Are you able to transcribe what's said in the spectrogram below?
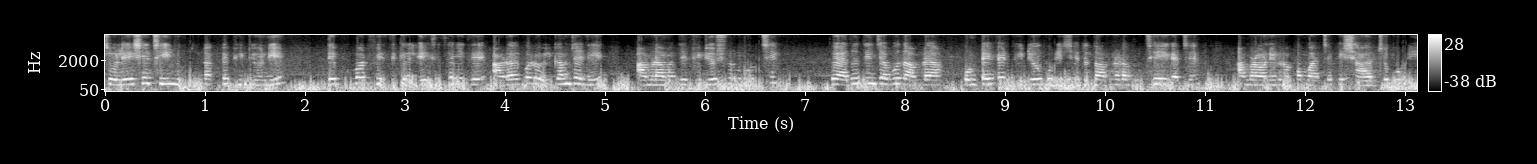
চলে এসেছি নতুন একটা ভিডিও নিয়ে। দেবকুমার ফিজিক্যাল এক্সারসাইজে আরও একবার ওয়েলকাম জানিয়ে আমরা আমাদের ভিডিও শুরু করছি। তো এতদিন যাবৎ আমরা কোন টাইপের ভিডিও করি সেটা তো আপনারা বুঝেই গেছেন। আমরা অনেক রকম বাচ্চাকে সাহায্য করি।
